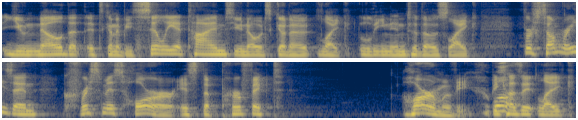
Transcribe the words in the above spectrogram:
you know that it's going to be silly at times. You know it's going to like lean into those like for some reason christmas horror is the perfect horror movie because it like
